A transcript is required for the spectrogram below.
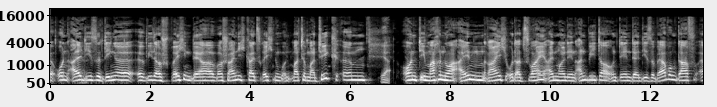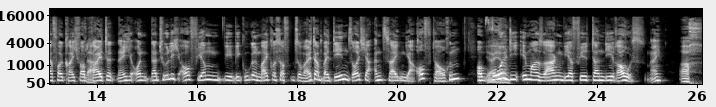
äh, und all diese Dinge äh, widersprechen der Wahrscheinlichkeitsrechnung und Mathematik. Ähm, Ja. und die machen nur einen Reich oder zwei, einmal den Anbieter und den, der diese Werbung da erfolgreich verbreitet, nicht? Und natürlich auch Firmen wie, wie Google, Microsoft und so weiter, bei denen solche Anzeigen ja auftauchen, obwohl Ja, ja. die immer sagen, wir filtern die raus, nicht? Ach.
